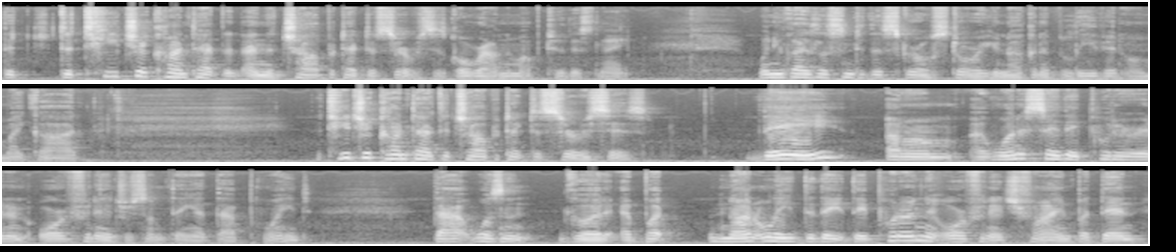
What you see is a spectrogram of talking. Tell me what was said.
The, the teacher contacted and the child protective services go round them up to this night. When you guys listen to this girl's story, you're not going to believe it. Oh my God. The teacher contacted child protective services. They, um, I want to say they put her in an orphanage or something at that point. That wasn't good. But not only did they, they put her in the orphanage, fine, but then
